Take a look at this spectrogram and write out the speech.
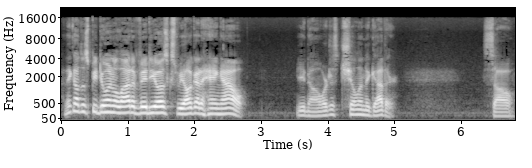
I think i'll just be doing a lot of videos because we all got to hang out. You know we're just chilling together. So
